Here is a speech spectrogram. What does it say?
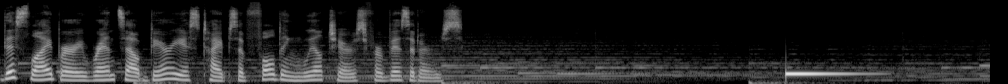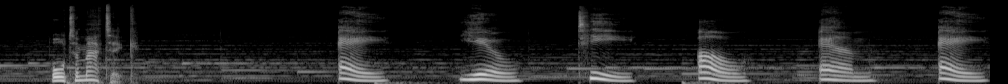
This library rents out various types of folding wheelchairs for visitors. Automatic A U T O M A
